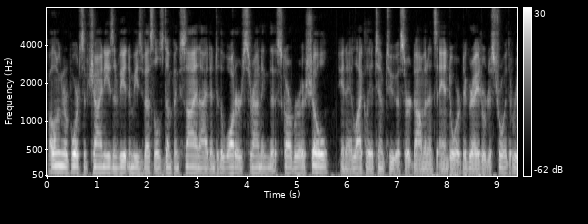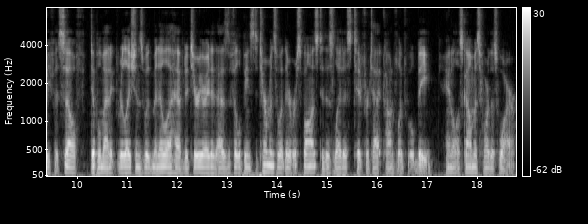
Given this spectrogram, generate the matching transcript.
Following reports of Chinese and Vietnamese vessels dumping cyanide into the waters surrounding the Scarborough Shoal in a likely attempt to assert dominance and or degrade or destroy the reef itself, diplomatic relations with Manila have deteriorated as the Philippines determines what their response to this latest tit-for-tat conflict will be. Analyst comments for this wire.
